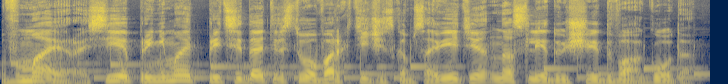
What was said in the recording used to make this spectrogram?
В мае Россия принимает председательство в Арктическом совете на следующие два года –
